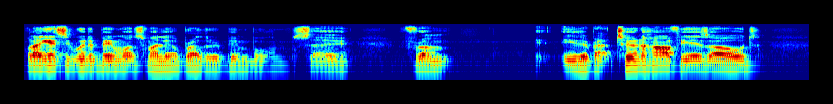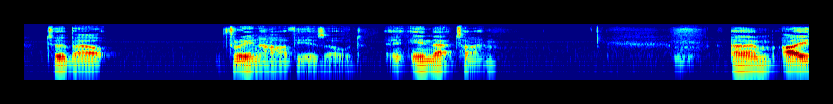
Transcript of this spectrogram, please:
Well, I guess it would have been once my little brother had been born. So, from either about two and a half years old to about three and a half years old. In that time, um, I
